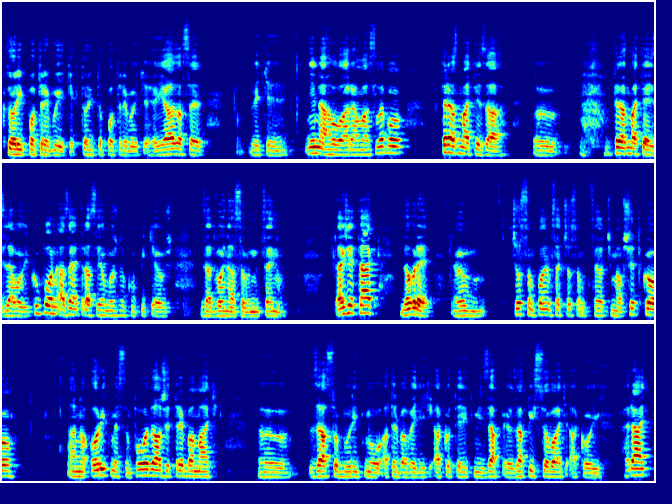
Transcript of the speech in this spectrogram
ktorý potrebujete, ktorý to potrebujete. Hej, ja zase, viete, nenahováram vás, lebo teraz máte za e, teraz máte aj zľavový kupón a zajtra si ho možno kúpite už za dvojnásobnú cenu. Takže tak, dobre, čo som, poviem sa, čo som chcel, či mám všetko. Áno, o rytme som povedal, že treba mať uh, zásobu rytmov a treba vedieť, ako tie rytmy zap- zapisovať, ako ich hrať.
